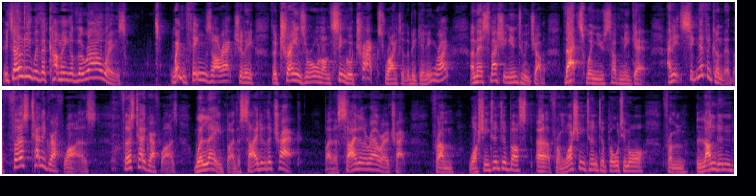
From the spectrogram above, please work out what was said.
It's only with the coming of the railways, when things are actually, the trains are all on single tracks right at the beginning, right? And they're smashing into each other. That's when you suddenly get. And it's significant that the first telegraph wires, first telegraph wires were laid by the side of the track, by the side of the railroad track, from Washington to Boston, uh, from Washington to Baltimore, from London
